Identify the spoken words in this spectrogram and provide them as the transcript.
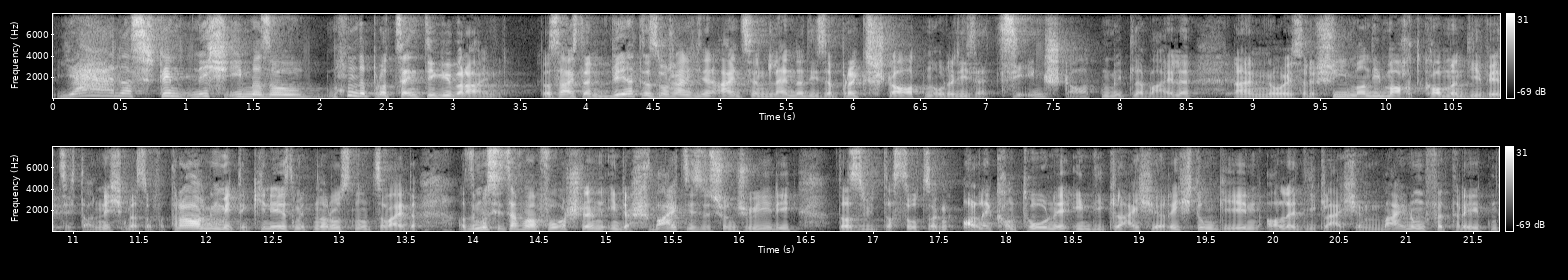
ja, das stimmt nicht immer so hundertprozentig überein. Das heißt, dann wird es wahrscheinlich in den einzelnen Ländern dieser BRICS-Staaten oder dieser zehn Staaten mittlerweile ein neues Regime an die Macht kommen, die wird sich dann nicht mehr so vertragen mit den Chinesen, mit den Russen und so weiter. Also muss ich jetzt einfach mal vorstellen, in der Schweiz ist es schon schwierig, dass, dass sozusagen alle Kantone in die gleiche Richtung gehen, alle die gleiche Meinung vertreten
